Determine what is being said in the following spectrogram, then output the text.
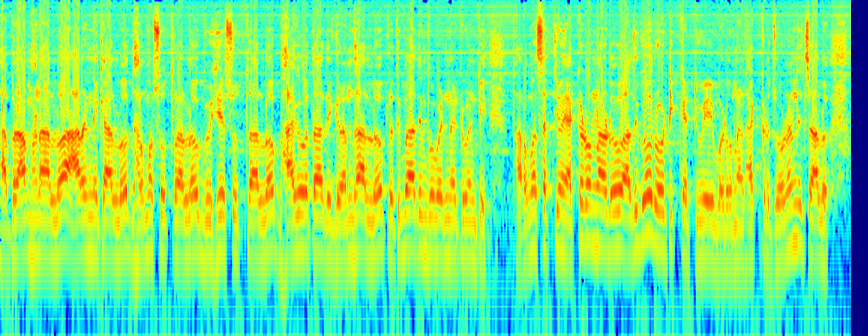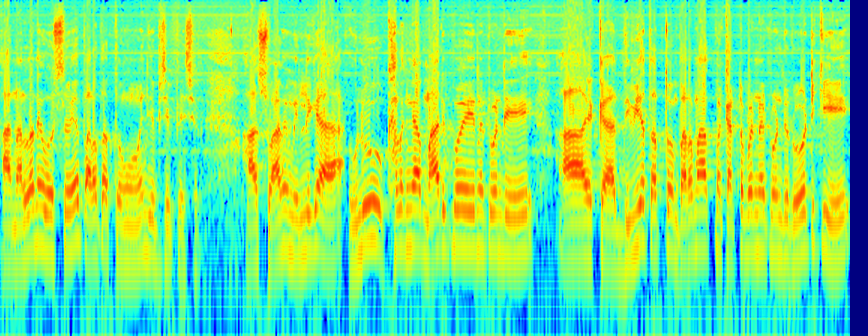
ఆ బ్రాహ్మణాల్లో ఆరణ్యకాల్లో ధర్మసూత్రాల్లో గుహ్య సూత్రాల్లో భాగవతాది గ్రంథాల్లో ప్రతిపాదింపబడినటువంటి పరమసత్యం ఎక్కడున్నాడు? అదిగో రోటికి కట్టివేయబడి ఉన్నాడు. అక్కడ చూడండి చాలు. ఆ నల్లని వస్తువే పరతత్వము అని చెప్పి చెప్పేశాడు. ఆ స్వామి మెల్లిగా ఉలూఖలంగా మారిపోయినటువంటి ఆ యొక్క దివ్యతత్వం పరమాత్మ కట్టబడినటువంటి రోటికి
